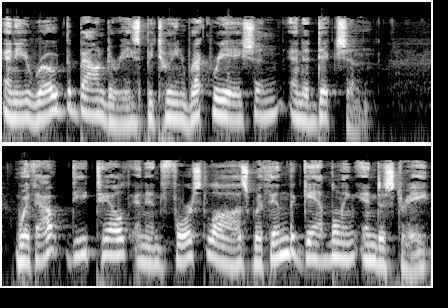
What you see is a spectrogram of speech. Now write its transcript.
and erode the boundaries between recreation and addiction. Without detailed and enforced laws within the gambling industry,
